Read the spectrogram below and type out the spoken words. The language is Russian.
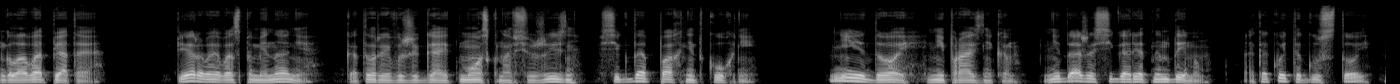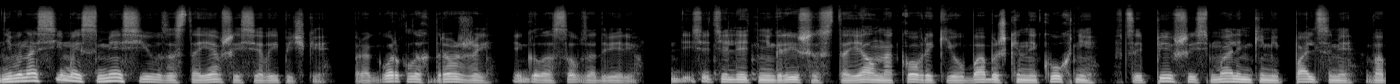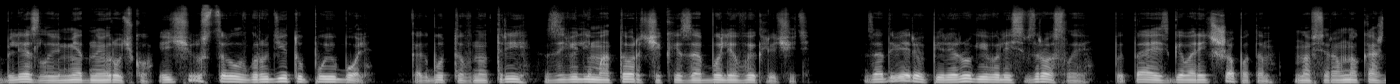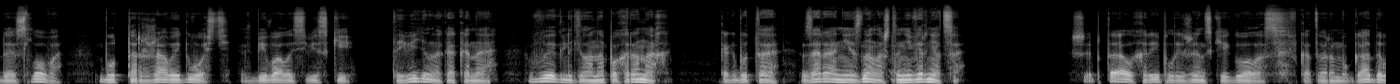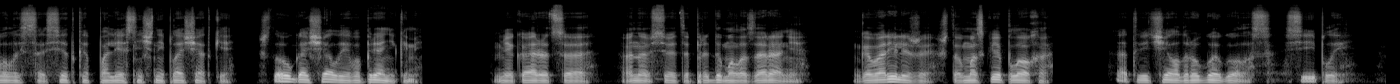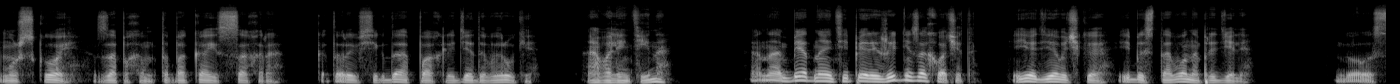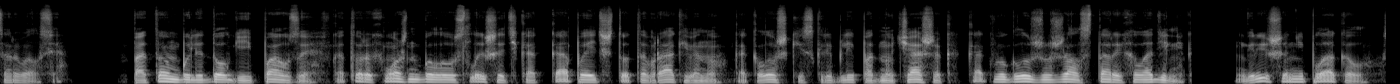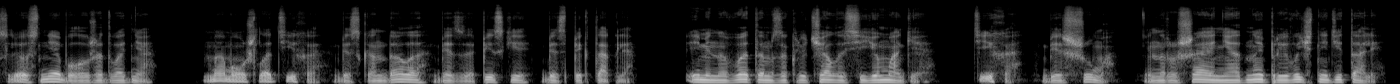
Глава пятая. Первое воспоминание, которое выжигает мозг на всю жизнь, всегда пахнет кухней. Ни едой, ни праздником, ни даже сигаретным дымом, а какой-то густой, невыносимой смесью застоявшейся выпечки, прогорклых дрожжей и голосов за дверью. Десятилетний Гриша стоял на коврике у бабушкиной кухни вцепившись маленькими пальцами в облезлую медную ручку, и чувствовал в груди тупую боль, как будто внутри завели моторчик и забыли выключить. За дверью переругивались взрослые, пытаясь говорить шепотом, но все равно каждое слово, будто ржавый гвоздь, вбивалось в виски. «Ты видела, как она выглядела на похоронах? Как будто заранее знала, что не вернется. Шептал хриплый женский голос, в котором угадывалась соседка по лестничной площадке, что угощала его пряниками. «Мне кажется, она все это придумала заранее. Говорили же, что в Москве плохо». Отвечал другой голос, сиплый, мужской, запахом табака и сахара, который всегда пахли дедовые руки. «А Валентина? Она, бедная, теперь и жить не захочет. Ее девочка и без того на пределе». Голос сорвался. Потом были долгие паузы, в которых можно было услышать, как капает что-то в раковину, как ложки скребли по дну чашек, как в углу жужжал старый холодильник. Гриша не плакал, слез не было уже два дня. Мама ушла тихо, без скандала, без записки, без спектакля. Именно в этом заключалась ее магия. Тихо, без шума, не нарушая ни одной привычной детали.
